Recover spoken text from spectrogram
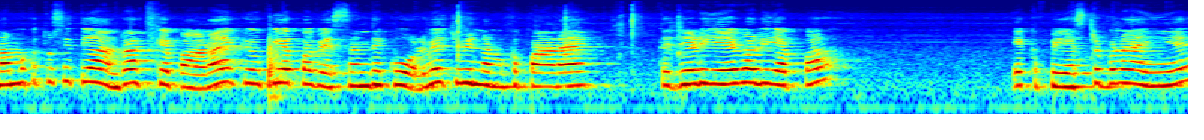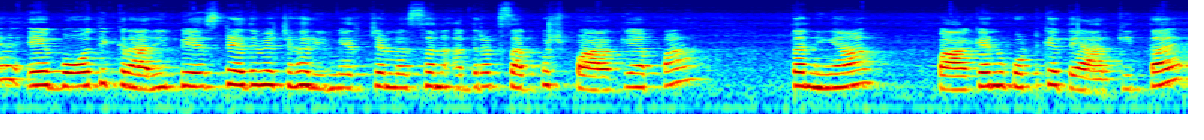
ਨਮਕ ਤੁਸੀਂ ਧਿਆਨ ਰੱਖ ਕੇ ਪਾਣਾ ਹੈ, ਕਿਉਂਕਿ ਆਪਾਂ ਵੇਸਣ ਦੇ ਘੋਲ ਵਿੱਚ ਵੀ ਨਮਕ ਪਾਣਾ ਹੈ। ਤੇ ਜਿਹੜੀ ਇਹ ਵਾਲੀ ਆਪਾਂ ਇੱਕ ਪੇਸਟ ਬਣਾਈ ਹੈ, ਇਹ ਬਹੁਤ ਹੀ ਕਰਾਰੀ ਪੇਸਟ ਹੈ। ਇਹਦੇ ਵਿੱਚ ਹਰੀ ਮਿਰਚ, ਲਸਣ, ਅਦਰਕ ਸਭ ਕੁਝ ਪਾ ਕੇ ਆਪਾਂ ਧਨੀਆ ਪਾ ਕੇ ਇਹਨੂੰ ਕੁੱਟ ਕੇ ਤਿਆਰ ਕੀਤਾ ਹੈ।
